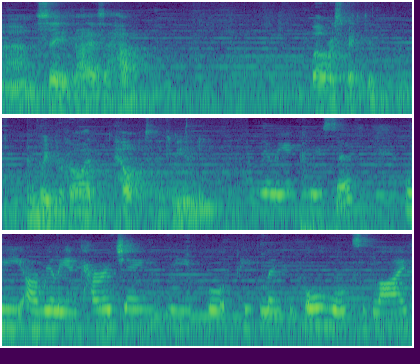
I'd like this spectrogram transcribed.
um, the CFA is a hub, well respected, and we provide help to the community. Really inclusive. We are really encouraging. We've brought people in from all walks of life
